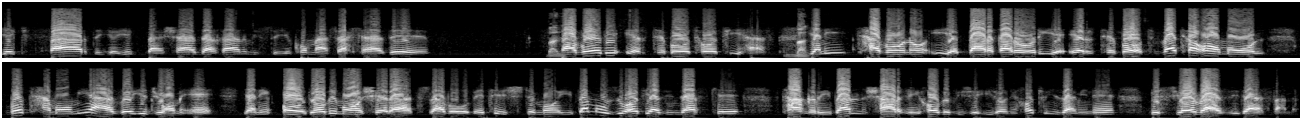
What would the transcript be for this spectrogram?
یک فرد یا یک بشر در قرن 21 مطرح کرده بله. سواد ارتباطاتی هست بله. یعنی توانایی برقراری ارتباط و تعامل با تمامی اعضای جامعه یعنی آداب معاشرت روابط اجتماعی و موضوعاتی از این دست که تقریبا شرقی ها به ویژه ایرانی ها تو این زمینه بسیار ورزیده هستند.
